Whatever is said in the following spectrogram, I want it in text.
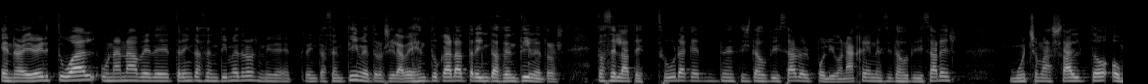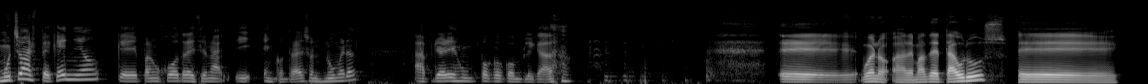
en realidad virtual una nave de 30 centímetros mide 30 centímetros y la ves en tu cara 30 centímetros. Entonces la textura que necesitas utilizar o el poligonaje que necesitas utilizar es mucho más alto o mucho más pequeño que para un juego tradicional. Y encontrar esos números a priori es un poco complicado. Eh, bueno, además de Taurus, eh,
